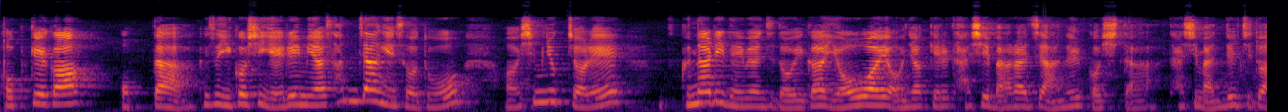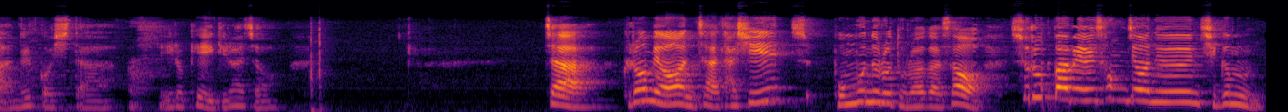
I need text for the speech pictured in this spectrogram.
법계가 없다. 그래서 이것이 예레미야 3장에서도 16절에 그날이 되면 너희가 여호와의 언약궤를 다시 말하지 않을 것이다. 다시 만들지도 않을 것이다. 이렇게 얘기를 하죠. 자, 그러면 자 다시 수- 본문으로 돌아가서 수룹바벨 성전은 지금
